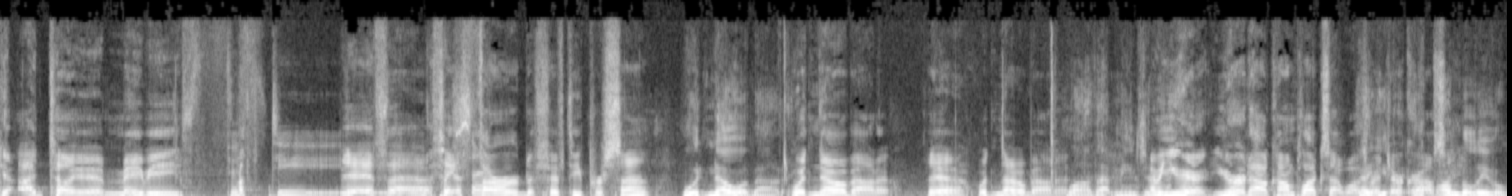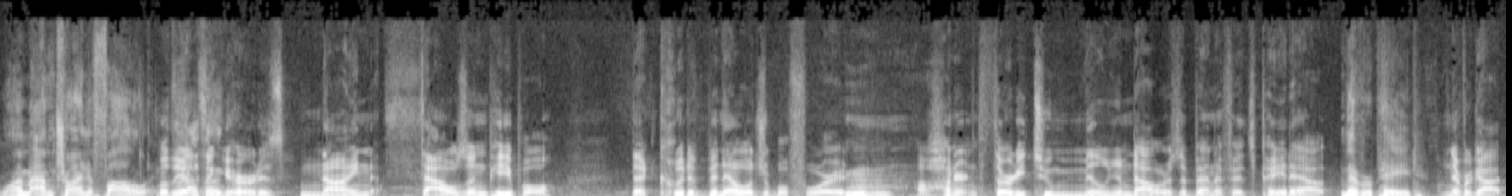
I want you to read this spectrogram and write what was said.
Yeah, I'd tell you maybe, 50. yeah, if that, I think a third to 50% Would know about it. would know about it. Yeah, would know about it. Wow, that means. I mean, you heard, you heard how complex that was right there, Krause. Unbelievable. I'm, I'm trying to follow it. Well, the But, other thing uh, you heard is 9,000 people that could have been eligible for it, Mm-hmm. $132 million of benefits paid out, never paid. never got.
